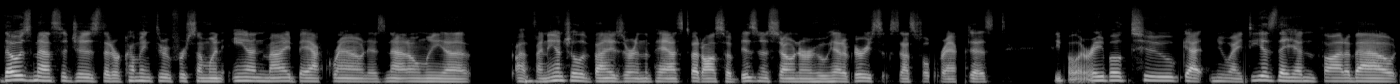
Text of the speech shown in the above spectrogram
those messages that are coming through for someone and my background as not only a, a financial advisor in the past but also business owner who had a very successful practice people are able to get new ideas they hadn't thought about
